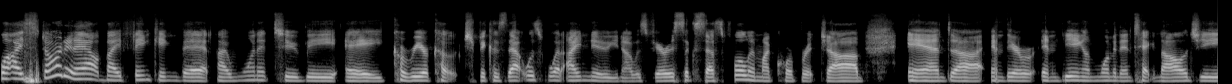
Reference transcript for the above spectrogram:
Well, I started out by thinking that I wanted to be a career coach because that was what I knew. You know, I was very successful in my corporate job, and uh, and there and being a woman in technology,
